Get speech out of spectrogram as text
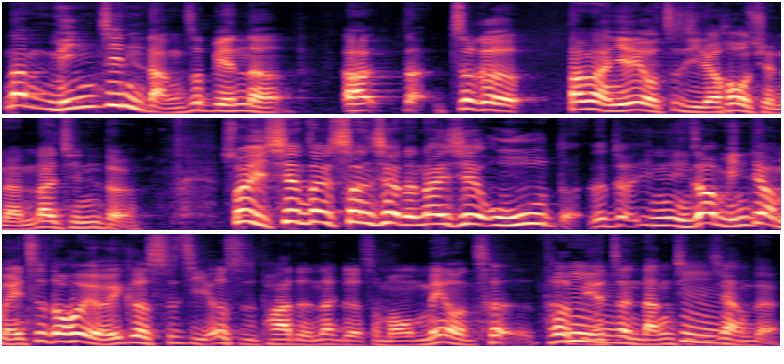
那民进党这边呢？呃，这个当然也有自己的候选人赖清德。所以现在剩下的那些无，你知道民调每次都会有一个十几二十趴的那个什么没有特特别政党倾向的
